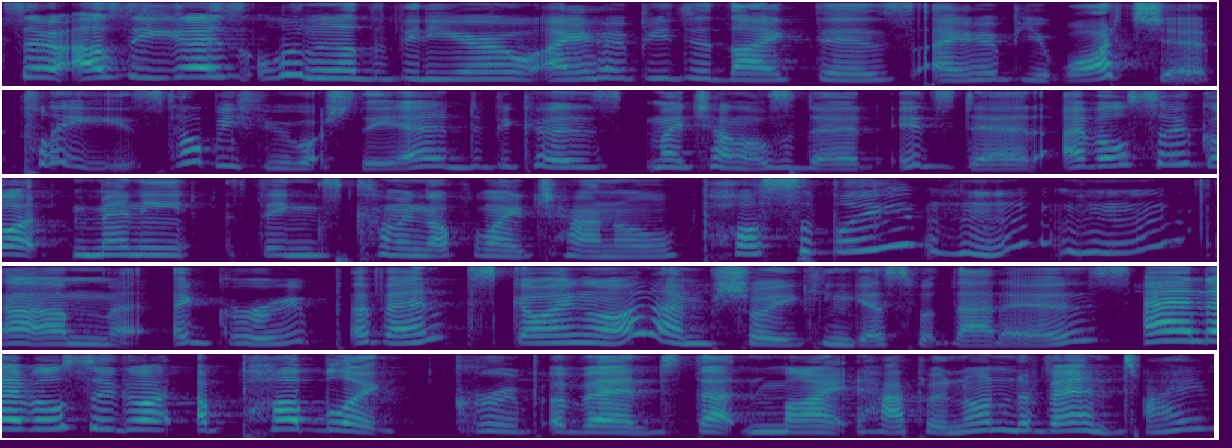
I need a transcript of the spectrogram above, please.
So I'll see you guys all in another video. I hope you did like this. I hope you watch it. Please tell me if you watch the end because my channel's dead. It's dead. I've also got many things coming up on my channel. Possibly mhm, mhm, um, a group event going on. I'm sure you can guess what that is. And I've also got a public group event that might happen. Not an event. I'm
